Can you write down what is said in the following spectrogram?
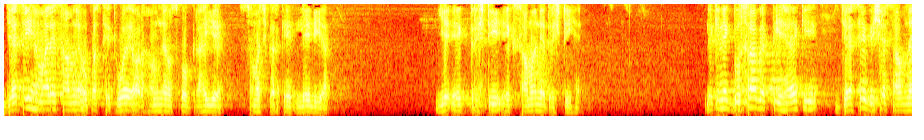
जैसे ही हमारे सामने उपस्थित हुए और हमने उसको ग्राह्य समझ करके ले लिया, ये एक दृष्टि, एक सामान्य दृष्टि है। लेकिन एक दूसरा व्यक्ति है कि जैसे विषय सामने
